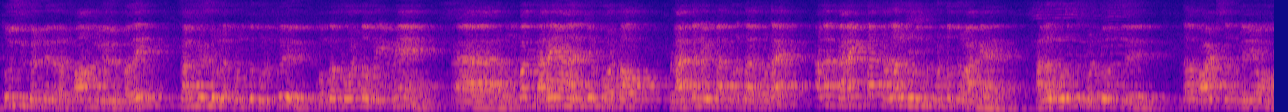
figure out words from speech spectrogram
தூசி கட்டுகிற ஃபார்மில் இருப்பதை கம்ப்யூட்டரில் கொடுத்து கொடுத்து உங்கள் ஃபோட்டோவையுமே ரொம்ப கரையாக இருந்துச்சு ஃபோட்டோ பிளாக் அண்ட் ஒயிட்டாக கொடுத்தா கூட அதை கரெக்டாக கலர் கொடுத்து கொண்டு வந்துருவாங்க. கலர் கொடுத்து கொண்டு வந்து இந்த வாட்ஸ்அப்லேயும்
